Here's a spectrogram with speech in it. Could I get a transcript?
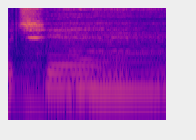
不见。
